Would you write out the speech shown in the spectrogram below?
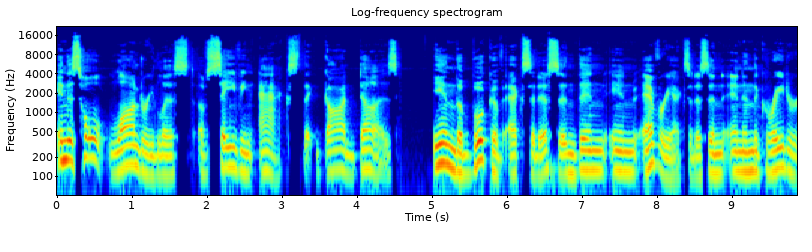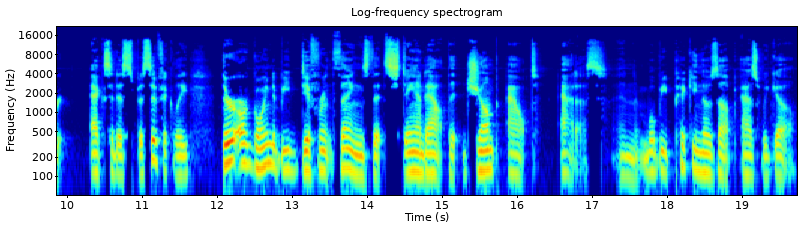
In this whole laundry list of saving acts that God does in the book of Exodus, and then in every Exodus, and, and in the greater Exodus specifically, there are going to be different things that stand out, that jump out at us. And we'll be picking those up as we go.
